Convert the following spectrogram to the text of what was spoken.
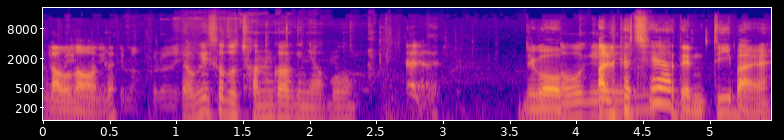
나도 나왔네? 막 그런 여기서도 전각이냐고 이거 거기- 빨리 패치해야 됨. 띠발.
